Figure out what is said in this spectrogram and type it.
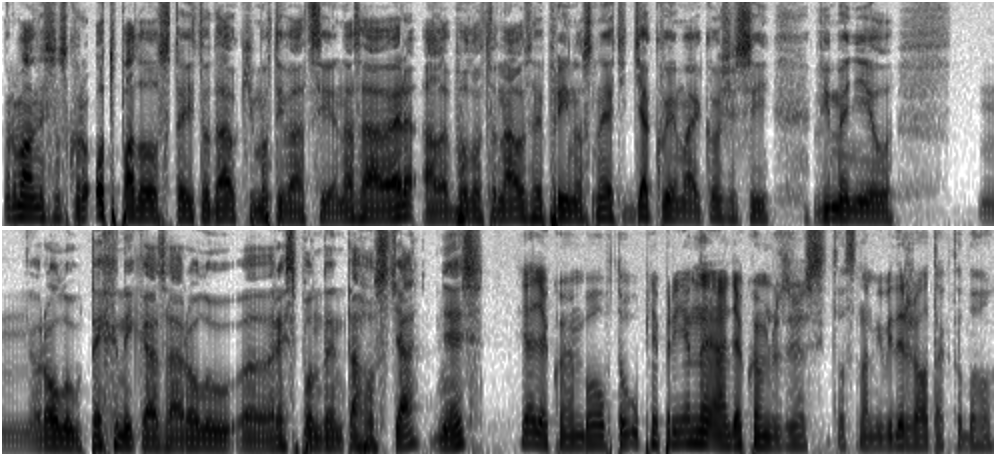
Normálne som skoro odpadol z tejto dávky motivácie na záver, ale bolo to naozaj prínosné. Ja ti ďakujem, Majko, že si vymenil mm, rolu technika za rolu e, respondenta hostia dnes. Ja ďakujem, bolo to úplne príjemné a ďakujem, že si to s nami vydržal takto dlho.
